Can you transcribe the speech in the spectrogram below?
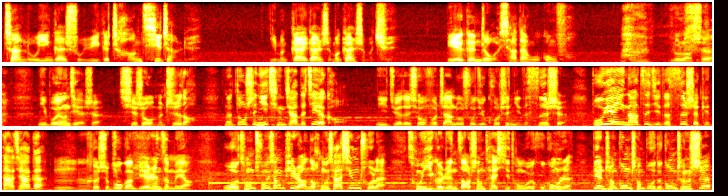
战炉应该属于一个长期战略。你们该干什么干什么去，别跟着我瞎耽误功夫。陆老师，你不用解释，其实我们知道，那都是你请假的借口。你觉得修复战炉数据库是你的私事，不愿意拿自己的私事给大家干。嗯，可是不管别人怎么样，我从穷乡僻壤的红霞星出来，从一个人造生态系统维护工人变成工程部的工程师，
